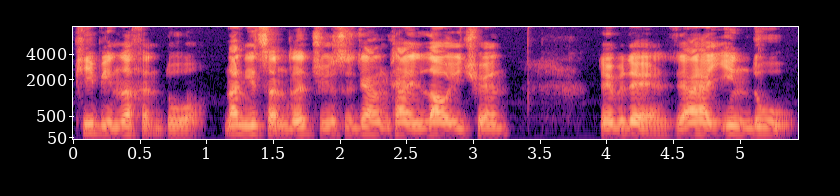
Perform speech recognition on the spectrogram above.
批评了很多。那你整个局势这样看绕一圈，对不对？然后印度，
